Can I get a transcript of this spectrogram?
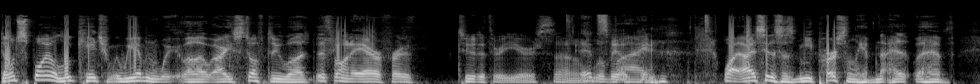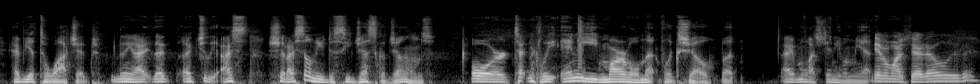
don't spoil Luke Cage. We haven't uh, I still have to uh, This won't air for two to three years, so It's we'll be okay. fine. Well, I say this as me personally have not have have, have yet to watch it. I think I that, actually I s- shit I still need to see Jessica Jones or technically any Marvel Netflix show, but I haven't watched any of them yet. You haven't watched Daredevil either?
